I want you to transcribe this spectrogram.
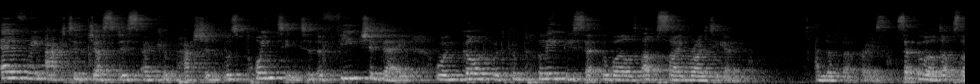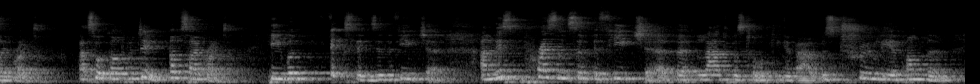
every act of justice and compassion was pointing to the future day when God would completely set the world upside right again. I love that phrase. Set the world upside right. That's what God would do, upside right. He would fix things in the future. And this presence of the future that Ladd was talking about was truly upon them.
